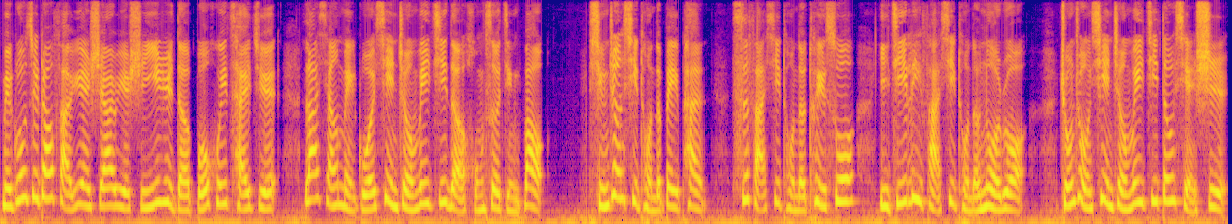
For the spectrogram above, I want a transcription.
美国最高法院十二月十一日的驳回裁决，拉响美国宪政危机的红色警报。行政系统的背叛、司法系统的退缩以及立法系统的懦弱，种种宪政危机都显示，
